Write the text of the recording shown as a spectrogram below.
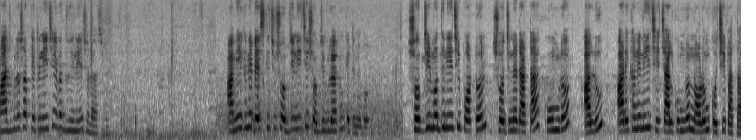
মাছগুলো সব কেটে নিয়েছি এবার ধুয়ে নিয়ে চলে আসব। আমি এখানে বেশ কিছু সবজি নিয়েছি সবজিগুলো এখন কেটে নেব। সবজির মধ্যে নিয়েছি পটল সজনে ডাটা কুমড়ো আলু আর এখানে নিয়েছি চাল কুমড়ো নরম কচি পাতা।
